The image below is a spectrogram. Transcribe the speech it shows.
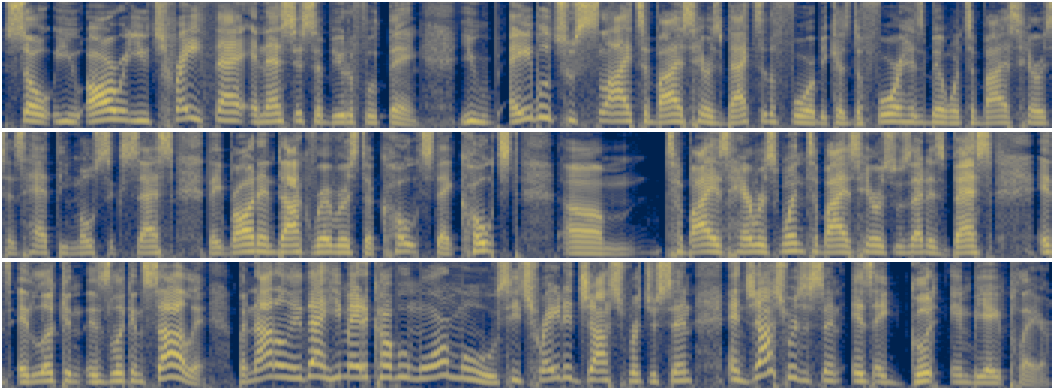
So you already you trade that, and that's just a beautiful thing. You able to slide Tobias Harris back to the four because the four has been where Tobias Harris has had the most success. They brought in Doc Rivers, the coach that coached um, Tobias Harris when Tobias Harris was at his best. It's it looking is looking solid. But not only that, he made a couple more moves. He traded Josh Richardson, and Josh Richardson is a good NBA player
